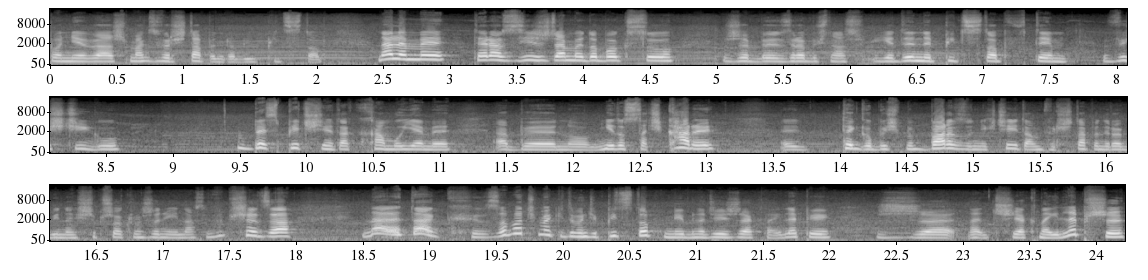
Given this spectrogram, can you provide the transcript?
ponieważ Max Verstappen robił pit stop. No ale my teraz zjeżdżamy do boksu, żeby zrobić nasz jedyny pit stop w tym wyścigu. Bezpiecznie tak hamujemy, aby no, nie dostać kary. Y, Tego byśmy bardzo nie chcieli. Tam Verstappen robi najszybsze okrążenie i nas wyprzedza. No ale tak, zobaczmy jaki to będzie pit stop. Miejmy nadzieję, że jak najlepiej, że czy jak najlepszy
